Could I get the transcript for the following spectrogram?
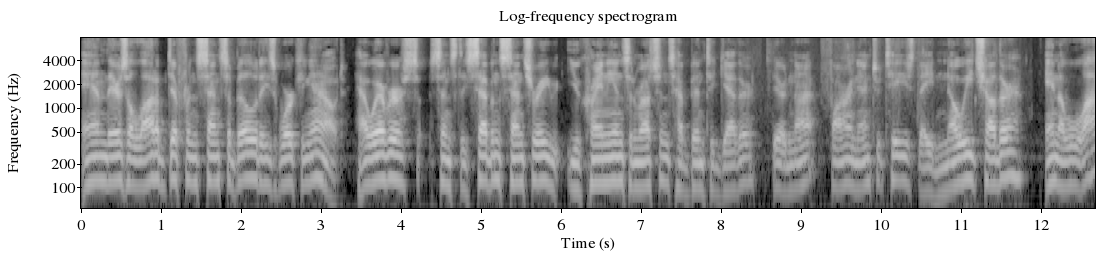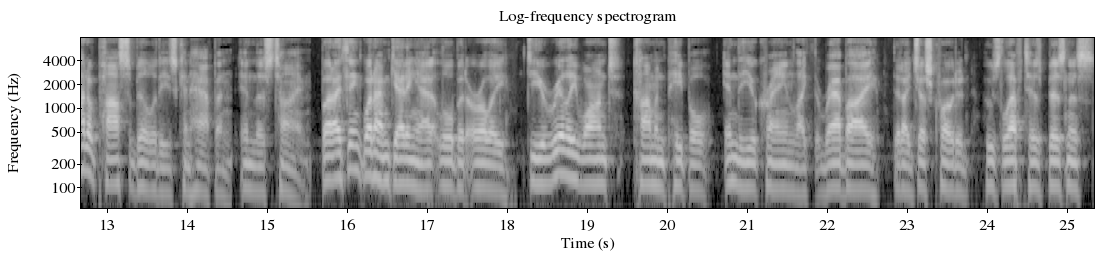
And there's a lot of different sensibilities working out. However, since the 7th century, Ukrainians and Russians have been together. They're not foreign entities, they know each other and a lot of possibilities can happen in this time. But I think what I'm getting at a little bit early do you really want common people in the Ukraine, like the rabbi that I just quoted, who's left his business?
